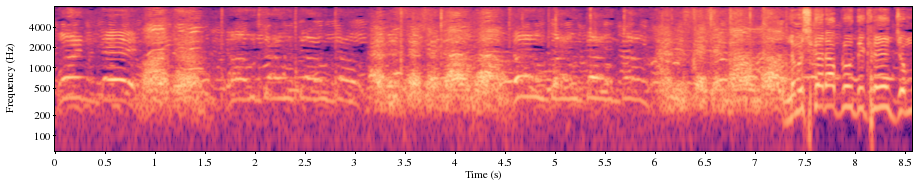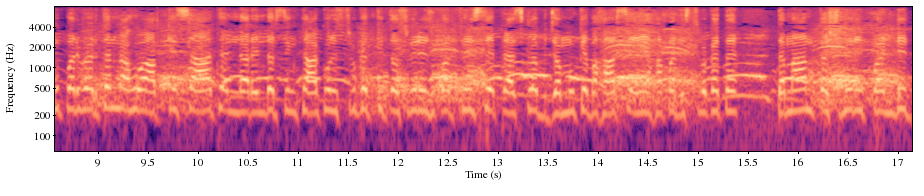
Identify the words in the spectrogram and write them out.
One day! Down, down, down, down! Administration down, down! down. नमस्कार, आप लोग देख रहे हैं जम्मू परिवर्तन। में हुआ आपके साथ नरेंद्र सिंह ठाकुर। इस वक्त की तस्वीर इस पर फिर से प्रेस क्लब जम्मू के बाहर से हैं। यहाँ पर इस वक्त तमाम कश्मीरी पंडित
